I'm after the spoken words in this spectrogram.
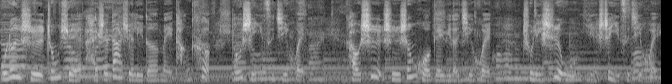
无论是中学还是大学里的每堂课，都是一次机会。 考试是生活给予的机会，处理事务也是一次机会。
